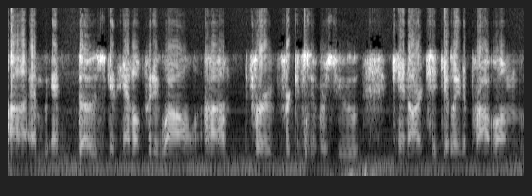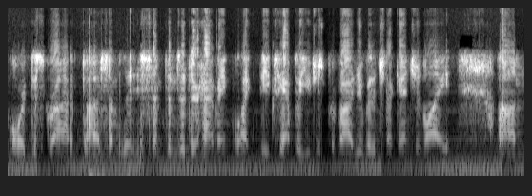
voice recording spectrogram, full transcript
uh, and, and those get handled pretty well. Um, for, for consumers who can articulate a problem or describe uh, some of the symptoms that they're having, like the example you just provided with a check engine light, um,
